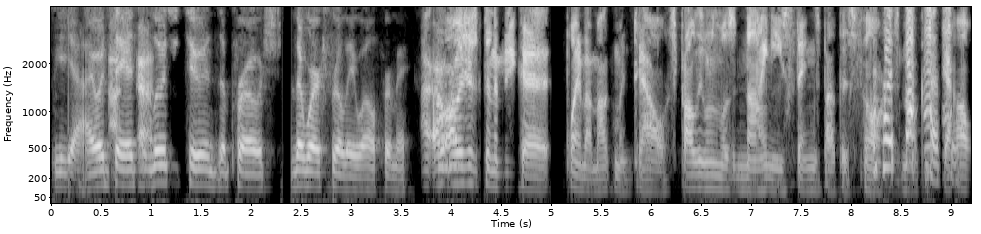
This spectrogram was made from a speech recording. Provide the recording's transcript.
Yeah, I would say it's a Uh, uh, Looney Tunes approach that works really well for me. I, I was just going to make a point about Malcolm McDowell. It's probably one of the most 90s things about this film is Malcolm McDowell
